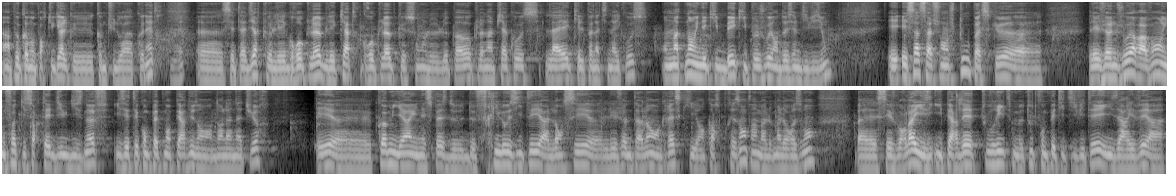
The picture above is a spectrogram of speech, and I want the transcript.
un peu comme au Portugal, que, comme tu dois connaître. Ouais. Euh, C'est-à-dire que les gros clubs, les quatre gros clubs que sont le, le PAOK, l'Olympiakos, l'AEK et le Panathinaikos, ont maintenant une équipe B qui peut jouer en deuxième division. Et, et ça, ça change tout parce que euh, les jeunes joueurs, avant, une fois qu'ils sortaient du 19, ils étaient complètement perdus dans, dans la nature. Et euh, comme il y a une espèce de, de frilosité à lancer euh, les jeunes talents en Grèce qui est encore présente, hein, mal- malheureusement, bah, ces joueurs-là, ils, ils perdaient tout rythme, toute compétitivité, et ils arrivaient à,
